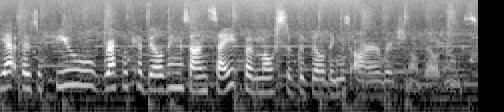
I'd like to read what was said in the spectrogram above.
yeah, there's a few replica buildings on site, but most of the buildings are original buildings.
